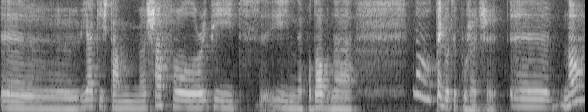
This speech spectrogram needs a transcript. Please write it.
Yy, jakiś tam shuffle, repeat i inne podobne. No, tego typu rzeczy. Yy, no,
